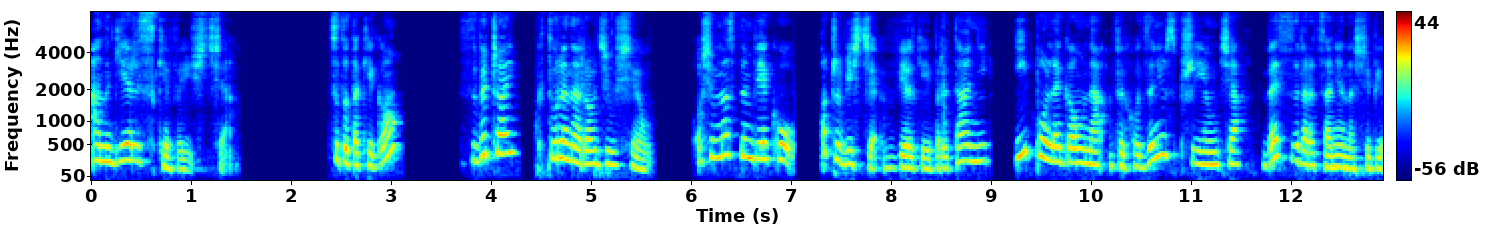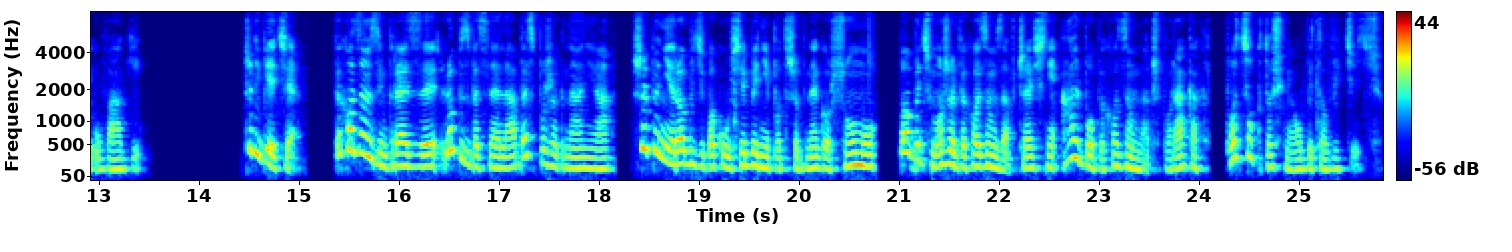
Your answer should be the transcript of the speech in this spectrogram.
angielskie wyjście. Co to takiego? Zwyczaj, który narodził się w XVIII wieku, oczywiście w Wielkiej Brytanii, i polegał na wychodzeniu z przyjęcia bez zwracania na siebie uwagi. Czyli wiecie, wychodzę z imprezy lub z wesela bez pożegnania, żeby nie robić wokół siebie niepotrzebnego szumu, bo być może wychodzę za wcześnie albo wychodzę na czworakach, po co ktoś miałby to widzieć.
